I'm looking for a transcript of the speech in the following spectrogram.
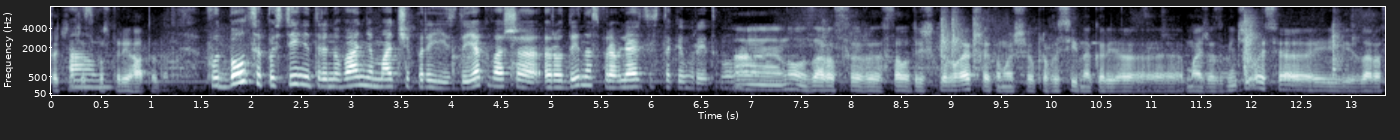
Точніше Ам. спостерігати. Так. Футбол це постійні тренування, матчі, переїзди. Як ваша родина справляється з таким ритмом? Е, ну, зараз вже стало трішки легше, тому що професійна кар'єра е, майже закінчилася, і зараз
